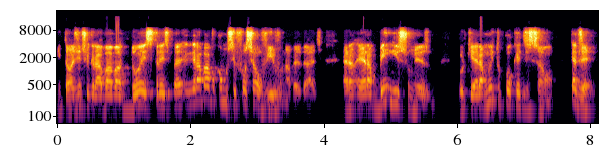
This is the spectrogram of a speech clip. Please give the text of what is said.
Então a gente gravava dois, três, gravava como se fosse ao vivo, na verdade. Era, era bem isso mesmo, porque era muito pouca edição. Quer dizer,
